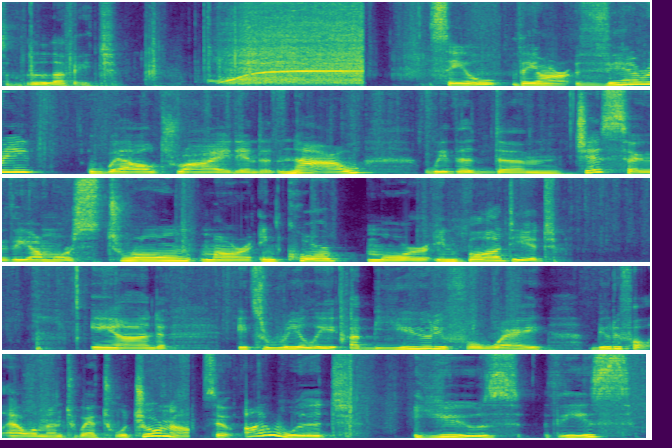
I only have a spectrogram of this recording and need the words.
Awesome, love it. So they are very well dried and now with the um, gesso they are more strong, more incorp more embodied and it's really a beautiful way, beautiful element to add to a journal. So I would use these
